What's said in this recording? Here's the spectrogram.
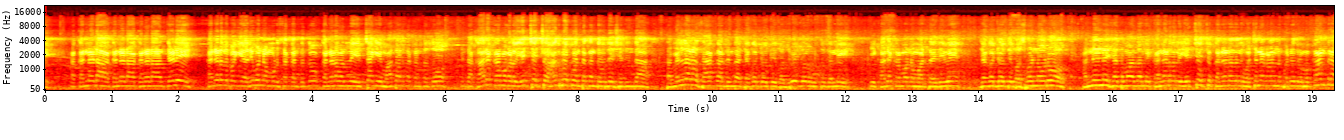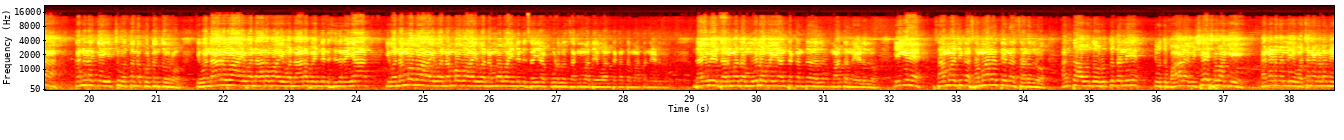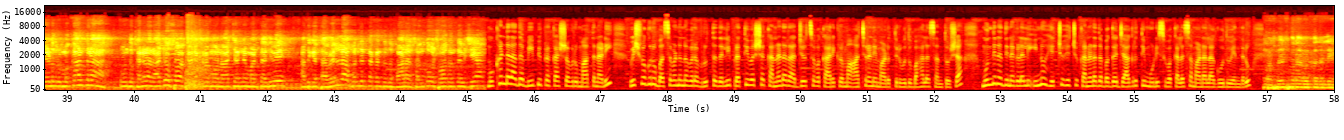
ಕನ್ನಡ ಕನ್ನಡ ಕನ್ನಡ ಅಂತೇಳಿ ಕನ್ನಡದ ಬಗ್ಗೆ ಅರಿವನ್ನು ಮೂಡಿಸ್ತಕ್ಕಂಥದ್ದು ಕನ್ನಡದಲ್ಲಿ ಹೆಚ್ಚಾಗಿ ಮಾತಾಡ್ತಕ್ಕಂಥದ್ದು, ಇಂಥ ಕಾರ್ಯಕ್ರಮಗಳು ಹೆಚ್ಚೆಚ್ಚು ಆಗಬೇಕು ಅಂತಕ್ಕಂಥ ಉದ್ದೇಶದಿಂದ ತಮ್ಮೆಲ್ಲರ ಸಹಕಾರದಿಂದ ಜಗಜ್ಯೋತಿ ಬಸವೇಶ್ವರ ವೃತ್ತದಲ್ಲಿ ಈ ಕಾರ್ಯಕ್ರಮವನ್ನು ಮಾಡ್ತಾ ಇದ್ದೀವಿ. ಜಗಜ್ಯೋತಿ ಬಸವಣ್ಣವರು ಹನ್ನೆರಡನೇ ಶತಮಾನದಲ್ಲಿ ಕನ್ನಡದಲ್ಲಿ ಹೆಚ್ಚು ಹೆಚ್ಚು ಕನ್ನಡದಲ್ಲಿ ವಚನಗಳನ್ನು ಬರೆಯೋದ್ರ ಮುಖಾಂತರ ಕನ್ನಡಕ್ಕೆ ಹೆಚ್ಚು ಒತ್ತನ್ನು ಕೊಟ್ಟಂತವರು. ಇವ ನಾರವ ಇವ ನಾರವ ಇವ ನಾರವ ಎಂದೆನಿಸಿದರಯ್ಯ. ಇವ ನಮ್ಮವ ಇವ ನಮ್ಮವ ಇವ ನಮ್ಮವ ಎಂದೆನಿಸಯ್ಯ ಕೂಡಲ ಸಂಗಮ ದೇವ ಅಂತಕ್ಕಂಥ ಮಾತನ್ನು ಹೇಳಿದ್ರು. ದೈವೇ ಧರ್ಮದ ಮೂಲವಯ್ಯ ಅಂತಕ್ಕಂಥ ಮಾತನ್ನು ಹೇಳಿದ್ರು. ಹೀಗೆ ಸಾಮಾಜಿಕ ಸಮಾನತೆಯನ್ನು ಸಾರಿದ್ರು. ಅಂತ ಒಂದು ವೃತ್ತದಲ್ಲಿ ಇವತ್ತು ಬಹಳ ವಿಶೇಷವಾಗಿ ಕನ್ನಡದಲ್ಲಿ ವಚನಗಳನ್ನು ಹೇಳೋದ್ರ ಮುಖಾಂತರ ಒಂದು ಕನ್ನಡ ರಾಜ್ಯೋತ್ಸವ ಕಾರ್ಯಕ್ರಮವನ್ನು ಆಚರಣೆ ಮಾಡ್ತಾ ಇದೀವಿ ಅದಕ್ಕೆ ತಾವೆಲ್ಲ ಬಂದಿರತಕ್ಕಂಥದ್ದು ಬಹಳ ಸಂತೋಷವಾದಂಥ ವಿಷಯ. ಮುಖಂಡರಾದ ಬಿಪಿ ಪ್ರಕಾಶ್ ಅವರು ಮಾತನಾಡಿ ವಿಶ್ವಗುರು ಬಸವಣ್ಣನವರ ವೃತ್ತದಲ್ಲಿ ಪ್ರತಿ ವರ್ಷ ಕನ್ನಡ ರಾಜ್ಯೋತ್ಸವ ಕಾರ್ಯಕ್ರಮ ಆಚರಣೆ ಮಾಡುತ್ತಿರುವುದು ಬಹಳ ಸಂತೋಷ. ಮುಂದಿನ ದಿನಗಳಲ್ಲಿ ಇನ್ನೂ ಹೆಚ್ಚು ಹೆಚ್ಚು ಕನ್ನಡದ ಬಗ್ಗೆ ಜಾಗೃತಿ ಮೂಡಿಸುವ ಕೆಲಸ ಮಾಡಲಾಗುವುದು ಎಂದರು. ಬಸವೇಶ್ವರ ವೃತ್ತದಲ್ಲಿ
